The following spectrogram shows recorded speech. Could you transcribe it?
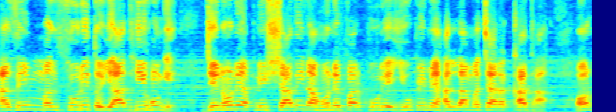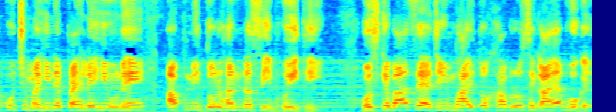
अजीम मंसूरी तो याद ही होंगे। जिन्होंने अपनी शादी न होने पर पूरे यूपी में हल्ला मचा रखा था और कुछ महीने पहले ही उन्हें अपनी दुल्हन नसीब हुई थी। उसके बाद से अजीम भाई तो खबरों से गायब हो गए,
